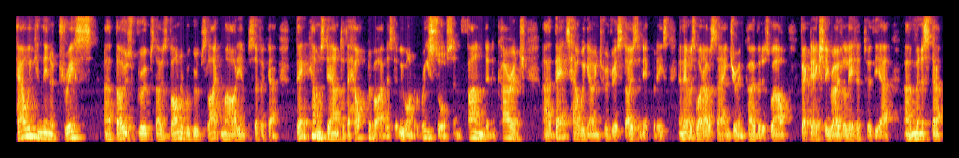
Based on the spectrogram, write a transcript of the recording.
how we can then address uh, those groups, those vulnerable groups like Māori and Pacifica, that comes down to the health providers that we want to resource and fund and encourage. Uh, that's how we're going to address those inequities. And that was what I was saying during COVID as well. In fact, I actually wrote a letter to the uh, uh minister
